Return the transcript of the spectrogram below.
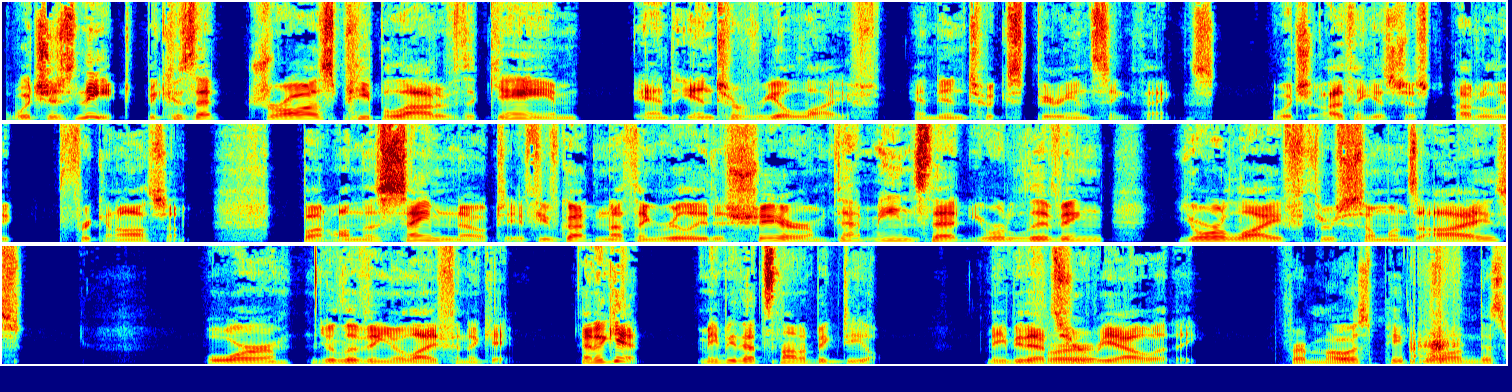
which is neat because that draws people out of the game and into real life and into experiencing things, which I think is just utterly freaking awesome. But on the same note, if you've got nothing really to share, that means that you're living your life through someone's eyes or you're living your life in a game. And again, maybe that's not a big deal. Maybe that's your reality. For most people in this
